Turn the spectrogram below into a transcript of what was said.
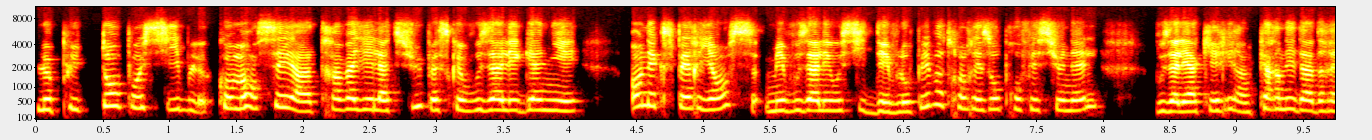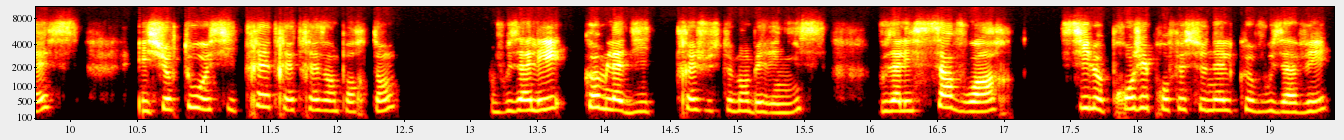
le plus tôt possible, commencez à travailler là-dessus parce que vous allez gagner en expérience, mais vous allez aussi développer votre réseau professionnel, vous allez acquérir un carnet d'adresses et surtout aussi très, très, très important, vous allez, comme l'a dit très justement Bérénice, vous allez savoir si le projet professionnel que vous avez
